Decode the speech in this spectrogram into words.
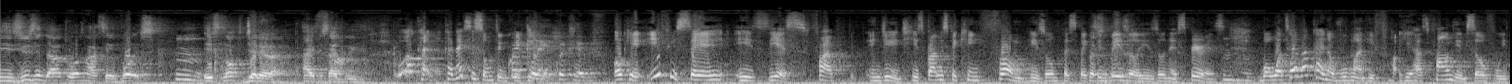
is using that word as a voice. Hmm. It's not general. I disagree. Well, can, can I say something Quickly, quickly. Okay, if you say he's yes, far, indeed, he's probably speaking from his own perspective Perspective. based on his own experience. But whatever kind of woman he, he has found himself with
